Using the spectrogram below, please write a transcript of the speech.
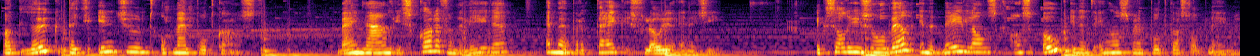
wat leuk dat je intuned op mijn podcast. Mijn naam is Corre van der Leden en mijn praktijk is Flow Your Energy. Ik zal hier zowel in het Nederlands als ook in het Engels mijn podcast opnemen.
